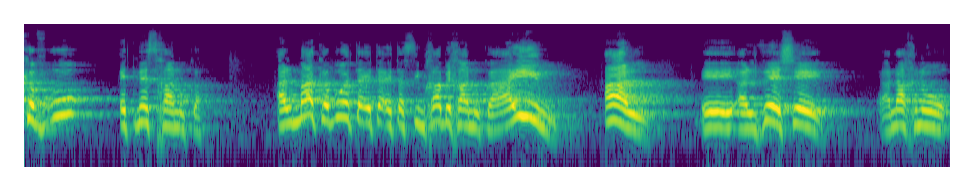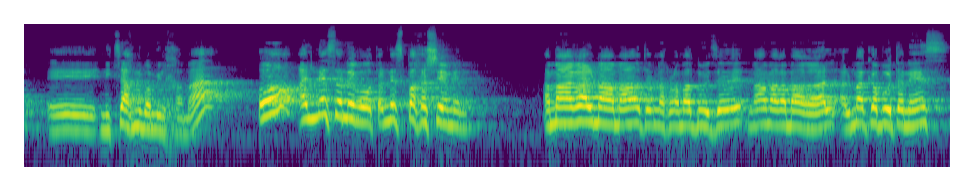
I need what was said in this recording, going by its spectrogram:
קבעו את נס חנוכה. על מה קבעו את, את, את השמחה בחנוכה? האם על, על זה שאנחנו אה, ניצחנו במלחמה, או על נס הנרות, על נס פח השמן? המהר"ל מה אמר? אנחנו למדנו את זה, מה אמר המהר"ל? על מה קבעו את הנס?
